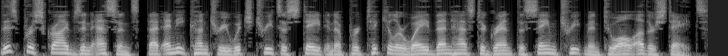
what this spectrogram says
This prescribes in essence, that any country which treats a state in a particular way then has to grant the same treatment to all other states.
